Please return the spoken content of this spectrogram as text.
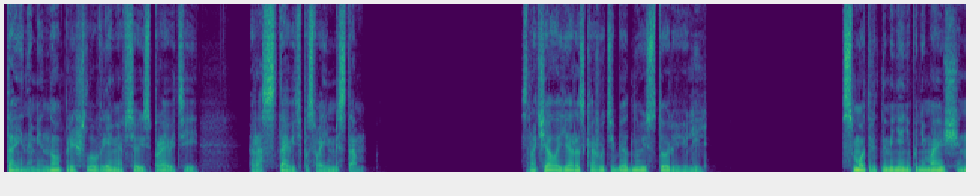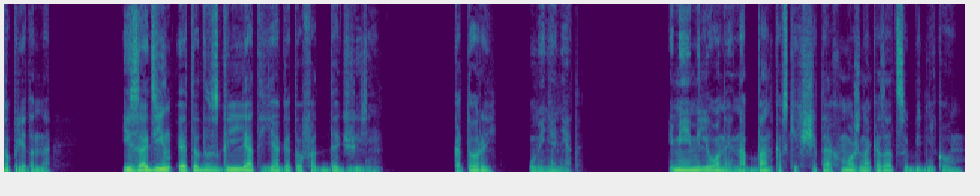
тайнами, но пришло время все исправить и расставить по своим местам. Сначала я расскажу тебе одну историю, Лиль. Смотрит на меня непонимающе, но преданно. И за один этот взгляд я готов отдать жизнь, которой у меня нет. Имея миллионы на банковских счетах, можно оказаться бедняком,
